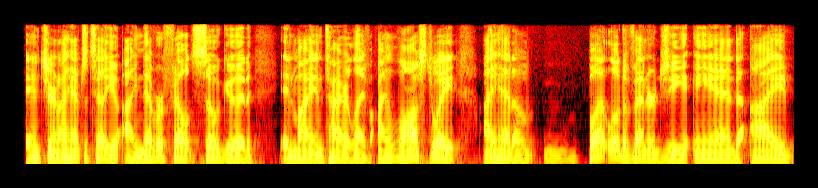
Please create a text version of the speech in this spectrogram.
And Sharon, I have to tell you, I never felt so good in my entire life. I lost weight, I had a buttload of energy, and I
